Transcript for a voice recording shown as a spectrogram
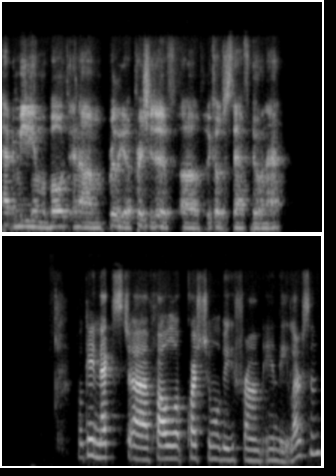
happy medium of both, and I'm really appreciative of the coaching staff for doing that. Okay, next uh, follow up question will be from Andy Larsen.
